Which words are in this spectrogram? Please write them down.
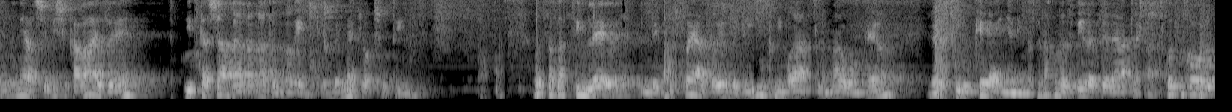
אני מניח שמי שקרא את זה התקשה בהבנת הדברים, כי הם באמת לא פשוטים. אבל צריך לשים לב לגופי הדברים בדיוק נמרץ למה הוא אומר ולחילוקי העניינים. אז אנחנו נסביר את זה לאט לאט. קודם כל,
